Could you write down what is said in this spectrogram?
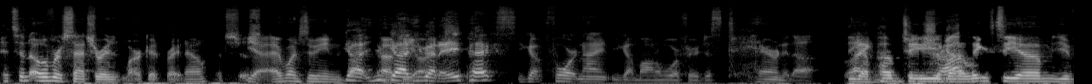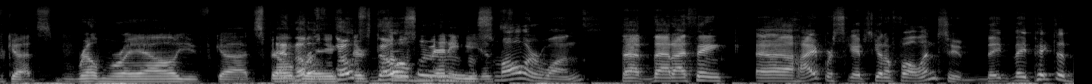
it's an oversaturated market right now. It's just Yeah, everyone's doing. You got you uh, got you got Apex, you got Fortnite, you got Modern Warfare, just tearing it up. You Like, got PUBG, you got drop- Elysium, you've got Realm Royale, you've got and Spellbreak. those, those, There's those so are many. the It's- smaller ones that that I think uh, Hyperscape's gonna fall into. They they picked a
